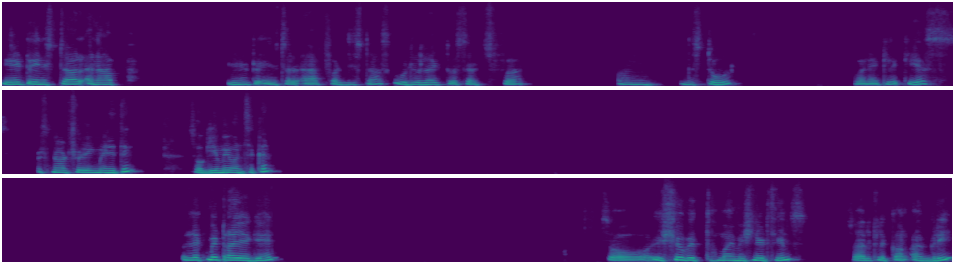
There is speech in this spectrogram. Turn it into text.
You need to install an app. You need to install app for this task. Would you like to search for on the store? When I click yes, it's not showing me anything. So give me one second. Let me try again. So issue with my machine, it seems. So I'll click on agree.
